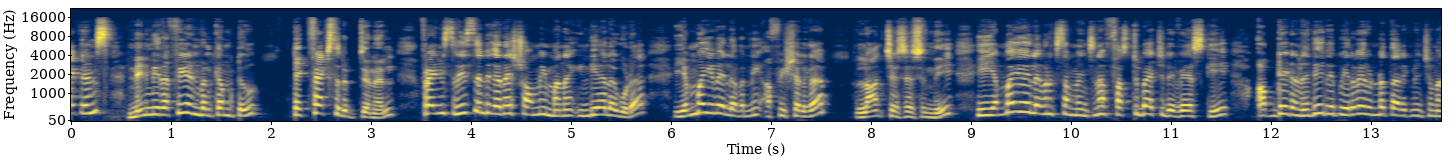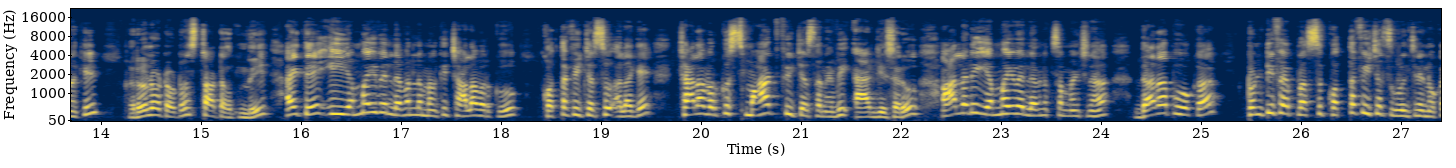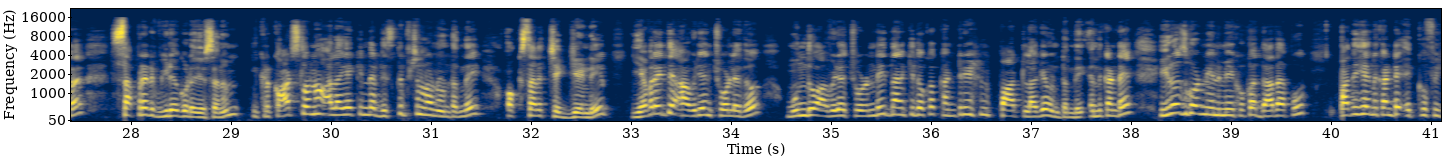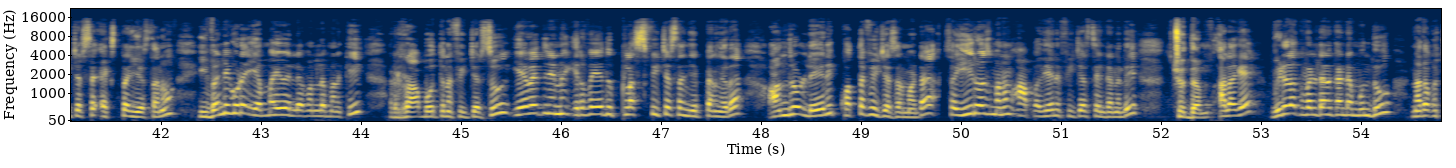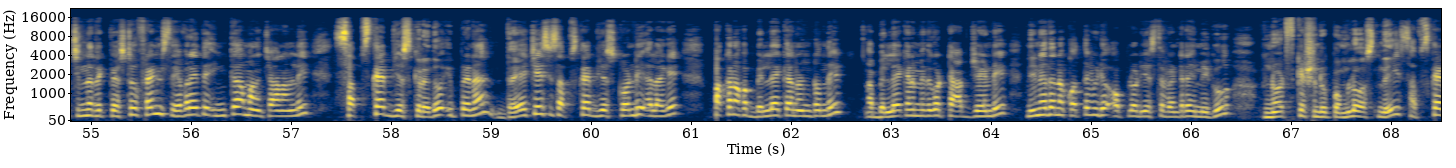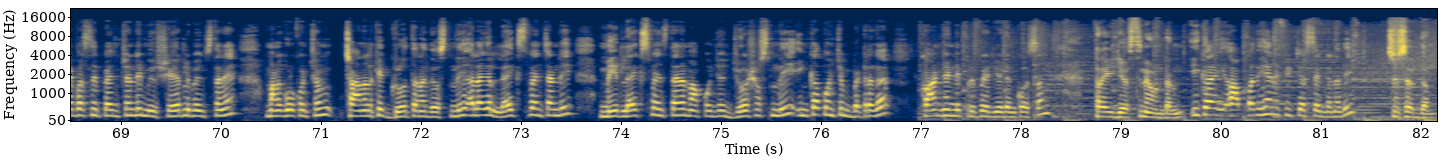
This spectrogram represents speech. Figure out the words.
Hi friends నేను మీ Rafi and welcome to tech facts rip channel friends రీసెంట్గానే Xiaomi మన ఇండియాలో కూడా ఎంఐవే లెవెన్ని అఫీషియల్గా లాంచ్ చేసేసింది. ఈ ఎంఐవే లెవెన్కి సంబంధించిన ఫస్ట్ బ్యాచ్ డివైస్కి అప్డేట్ అనేది రేపు ఇరవై రెండో తారీఖు నుంచి మనకి రోల్అవుట్ అవడం స్టార్ట్ అవుతుంది. అయితే ఈ ఎంఐవే లెవెన్లో మనకి చాలా వరకు కొత్త ఫీచర్స్ అలాగే చాలా వరకు స్మార్ట్ ఫీచర్స్ అనేవి యాడ్ చేశారు. ఆల్రెడీ ఎంఐవే లెవెన్కి సంబంధించిన దాదాపు ఒక ట్వంటీ ఫైవ్ ప్లస్ కొత్త ఫీచర్స్ గురించి నేను ఒక సపరేట్ వీడియో కూడా చేశాను. ఇక్కడ కార్డ్స్లోనూ అలాగే కింద డిస్క్రిప్షన్లోనూ ఉంటుంది. ఒకసారి చెక్ చేయండి. ఎవరైతే ఆ వీడియోని చూడలేదో ముందు ఆ వీడియో చూడండి. దానికి ఇది ఒక కంటిన్యూషన్ పార్ట్ లాగే ఉంటుంది. ఎందుకంటే ఈరోజు కూడా నేను మీకు ఒక దాదాపు పదిహేను కంటే ఎక్కువ ఫీచర్స్ ఎక్స్ప్లెయిన్ చేస్తాను. ఇవన్నీ కూడా ఎంఐఓ లెవెన్లో మనకి రాబోతున్న ఫీచర్స్ ఏవైతే నేను ఇరవై ఐదు ప్లస్ ఫీచర్స్ అని చెప్పాను కదా అందులో లేని కొత్త ఫీచర్స్ అనమాట సో ఈ రోజు మనం ఆ పదిహేను ఫీచర్స్ ఏంటనేది చూద్దాం. అలాగే వీడియోలోకి వెళ్ళడానికంటే ముందు నాదొక చిన్న రిక్వెస్ట్ ఫ్రెండ్స్ ఎవరైతే ఇంకా మన ఛానల్ని సబ్స్క్రైబ్ చేసుకోలేదో ఇప్పుడైనా దయచేసి సబ్స్క్రైబ్ చేసుకోండి. అలాగే పక్కన ఒక బెల్ ఐకాన్ ఉంటుంది. ఆ బెల్ ఐకాన్ మీద కూడా ట్యాప్ చేయండి. నేను ఏదైనా కొత్త వీడియో అప్లోడ్ చేస్తే వెంటనే మీకు నోటిఫికేషన్ రూపంలో వస్తుంది. సబ్స్క్రైబర్స్ని పెంచండి. మీరు షేర్లు పెంచితేనే మనకు కూడా కొంచెం ఛానల్కి గ్రోత్ అనేది వస్తుంది. అలాగే లైక్స్ పెంచండి. మీరు లైక్స్ పెంచితేనే మాకు కొంచెం జోష్ వస్తుంది. ఇంకా కొంచెం బెటర్గా కాంటెంట్ని ప్రిపేర్ చేయడం కోసం ట్రై చేస్తూనే ఉంటాను ఇక ఆ పదిహేను ఫీచర్స్ ఏంటనేది చూసేద్దాం.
